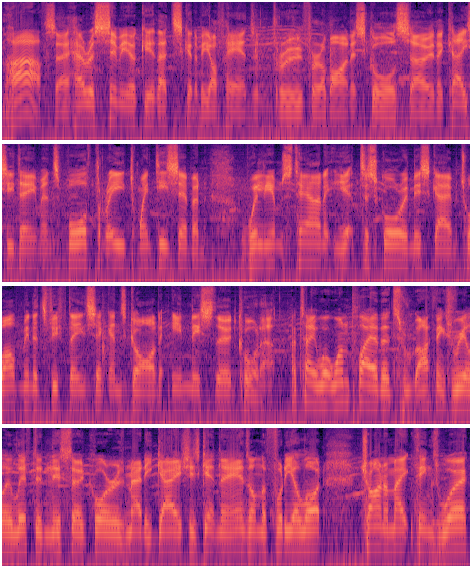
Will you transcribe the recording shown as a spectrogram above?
half. So Harris yeah, that's going to be off hands and through for a minor score. So the Casey Demons 4 3 27. Williamstown yet to score in this game. 12 minutes 15 seconds gone in this third quarter. I tell you what, one player that's I think's really lifted in this third quarter is Maddie Gay. She's getting her hands on the footy a lot, trying to make things work,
